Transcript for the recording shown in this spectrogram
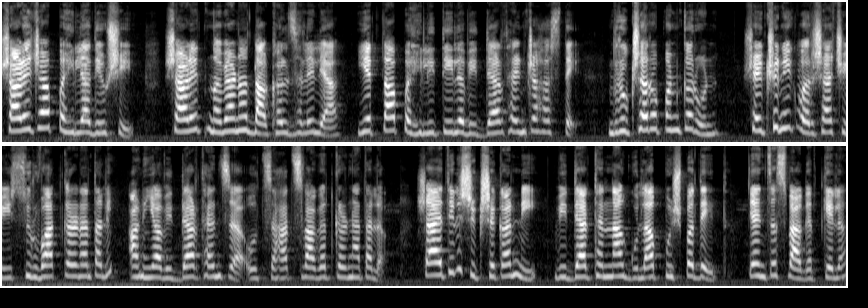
शाळेच्या पहिल्या दिवशी शाळेत नव्यानं दाखल झालेल्या इयत्ता पहिलीतील विद्यार्थ्यांच्या हस्ते वृक्षारोपण करून शैक्षणिक वर्षाची सुरुवात करण्यात आली आणि या विद्यार्थ्यांचं उत्साहात स्वागत करण्यात आलं. शाळेतील शिक्षकांनी विद्यार्थ्यांना गुलाब पुष्प देत त्यांचं स्वागत केलं.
